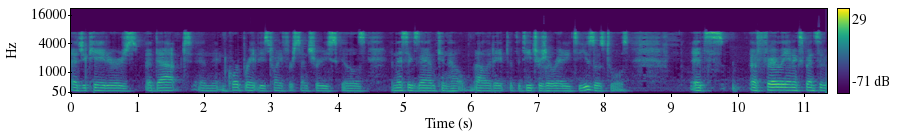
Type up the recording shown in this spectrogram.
educators adapt and incorporate these 21st century skills. And this exam can help validate that the teachers are ready to use those tools. It's a fairly inexpensive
